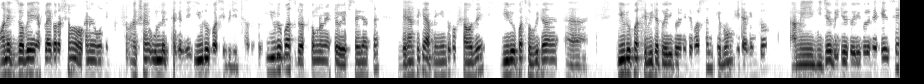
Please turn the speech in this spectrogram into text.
অনেক জবে অ্যাপ্লাই করার সময় ওখানে অনেক অনেক সময় উল্লেখ থাকে যে ইউরোপা সিভি দিতে হবে। তো ইউরোপাস ডট কম নামে একটা ওয়েবসাইট আছে, যেখান থেকে আপনি কিন্তু খুব সহজেই ইউরোপা ছবিটা ইউরোপা সিভিটা তৈরি করে নিতে পারছেন এবং এটা কিন্তু আমি নিজেও ভিডিও তৈরি করে দেখিয়েছি।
